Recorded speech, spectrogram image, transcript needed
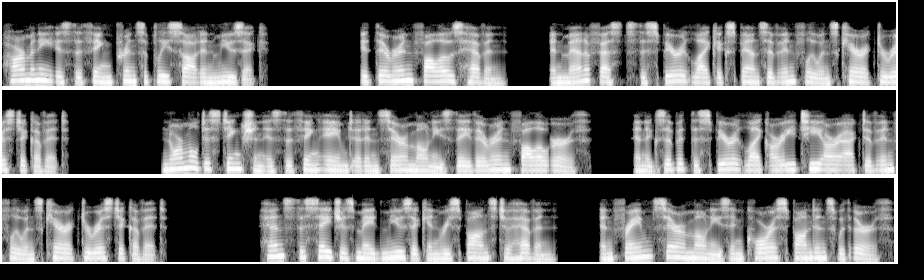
Harmony is the thing principally sought in music. It therein follows heaven, and manifests the spirit-like expansive influence characteristic of it. Normal distinction is the thing aimed at in ceremonies they therein follow earth, and exhibit the spirit-like retr active influence characteristic of it. Hence the sages made music in response to heaven, and framed ceremonies in correspondence with earth.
